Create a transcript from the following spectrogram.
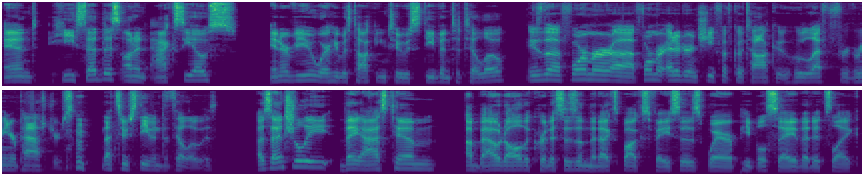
And he said this on an Axios interview where he was talking to Stephen Totilo. He's the former uh, former editor in chief of Kotaku who left for greener pastures. That's who Stephen Totilo is. Essentially, they asked him about all the criticism that Xbox faces, where people say that it's like,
